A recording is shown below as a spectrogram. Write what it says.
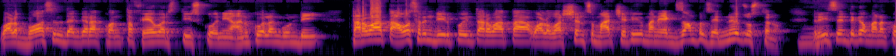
వాళ్ళ బాసుల దగ్గర కొంత ఫేవర్స్ తీసుకొని అనుకూలంగా ఉండి తర్వాత అవసరం తీరిపోయిన తర్వాత వాళ్ళ వర్షన్స్ మార్చేటివి మన ఎగ్జాంపుల్స్ ఎన్నో చూస్తున్నాం ఉమ్. రీసెంట్గా మనకు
